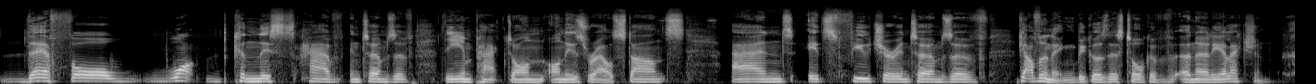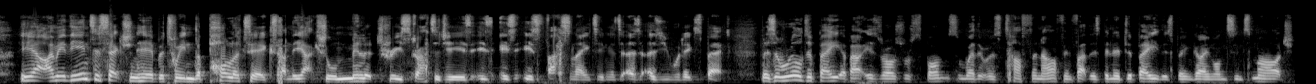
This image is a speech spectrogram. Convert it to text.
Therefore, what can this have in terms of the impact on, on Israel's stance and its future in terms of governing? Because there's talk of an early election. Yeah, I mean, the intersection here between the politics and the actual military strategy is, is, is, is fascinating, as, as, as, you would expect. There's a real debate about Israel's response and whether it was tough enough. In fact, there's been a debate that's been going on since March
